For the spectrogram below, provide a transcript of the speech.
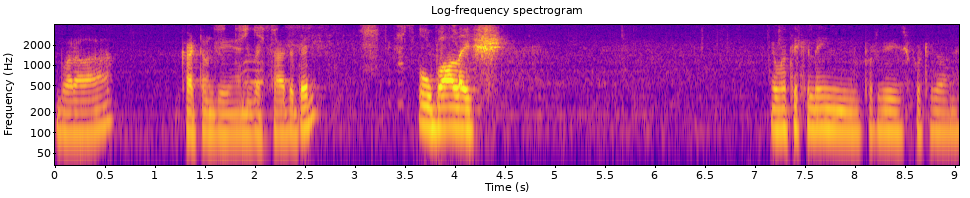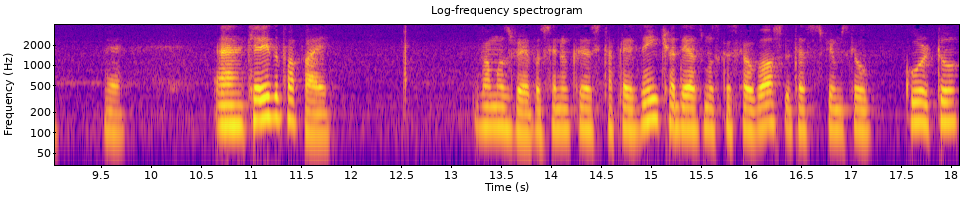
Bora lá. Cartão de aniversário dele. O bolas. Eu vou ter que ler em português de Portugal, né? É. Ah, querido papai, vamos ver. Você nunca está presente, odeia as músicas que eu gosto, detesta os filmes que eu curto,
